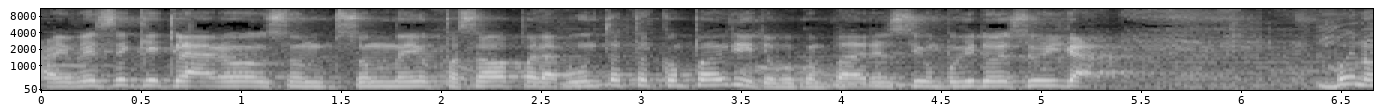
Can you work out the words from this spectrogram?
hay veces que, claro, son, son medios pasados para punta estos compadritos, porque compadre han sido un poquito desubicados bueno,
